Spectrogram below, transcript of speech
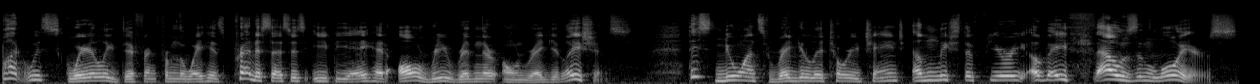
but was squarely different from the way his predecessors EPA had all rewritten their own regulations. This nuanced regulatory change unleashed the fury of a thousand lawyers.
